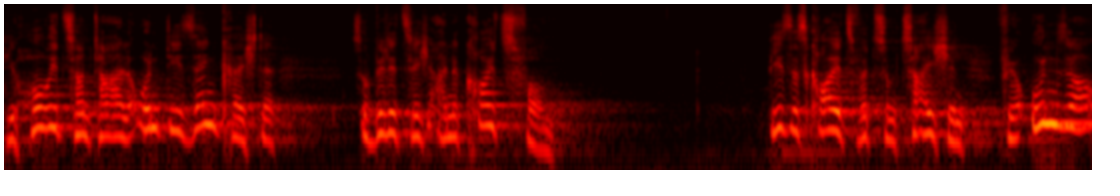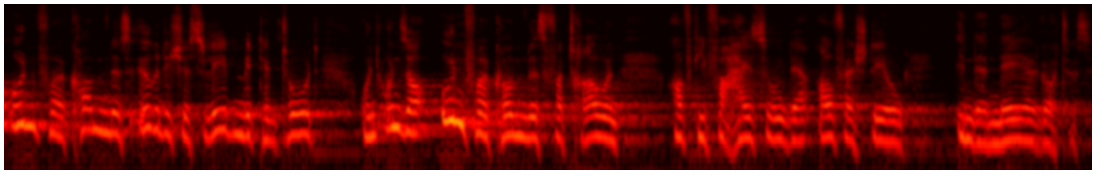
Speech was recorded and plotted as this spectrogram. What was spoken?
die horizontale und die senkrechte, so bildet sich eine Kreuzform. Dieses Kreuz wird zum Zeichen für unser unvollkommenes irdisches Leben mit dem Tod und unser unvollkommenes Vertrauen auf die Verheißung der Auferstehung in der Nähe Gottes.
